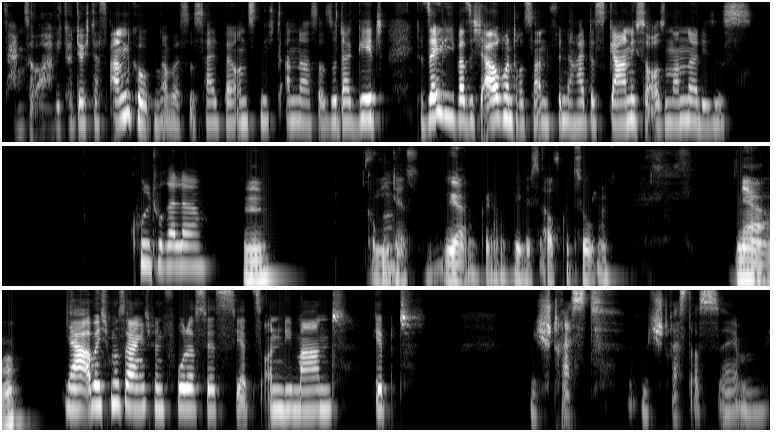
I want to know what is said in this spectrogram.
sagen so, oh, wie könnt ihr euch das angucken? Aber es ist halt bei uns nicht anders. Also da geht tatsächlich, was ich auch interessant finde, halt das gar nicht so auseinander, dieses kulturelle. Hm? Wie das, ja, genau, wie das aufgezogen ist. Ja. Ja, aber ich muss sagen, ich bin froh, dass es jetzt On Demand gibt. Mich stresst, mich stresst das ähm,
